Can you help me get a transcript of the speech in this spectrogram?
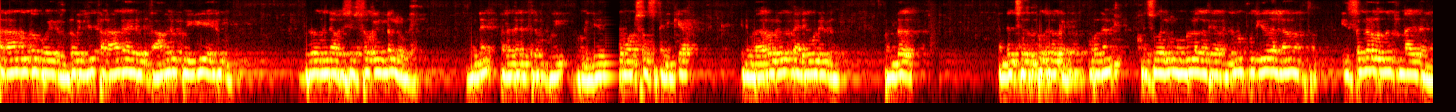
തടാകമൊക്കെ പോയത്. ഇവിടെ വലിയ തടാകമായിരുന്നു. താമര പൊയ്യുകയായിരുന്നു. ഇപ്പോഴും അതിന്റെ അവശിഷ്ടമൊക്കെ ഉണ്ടല്ലോ പിന്നെ പലതരത്തിലും പോയി. വിജയമോക്ഷം സ്മരിക്കുക. ഇനി വേറൊരു കാര്യം കൂടി ഉണ്ട് പണ്ട് എന്റെ ചെറുപ്പത്തിലൊക്കെ പറഞ്ഞാൽ കുറച്ച് കൊല്ലം മുമ്പുള്ള കഥയാണ്. ഇതൊന്നും പുതിയതല്ല എന്നർത്ഥം. ഇസങ്ങൾ വന്നിട്ടുണ്ടായതല്ല.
